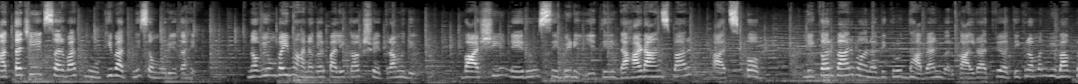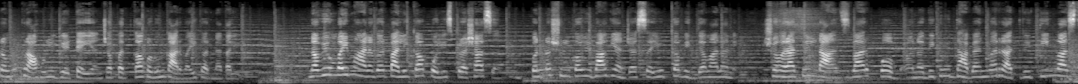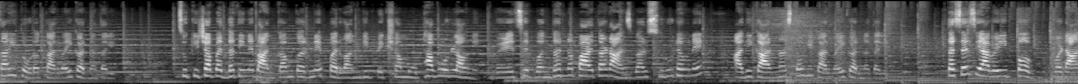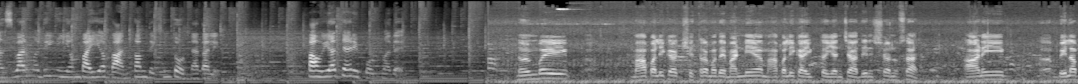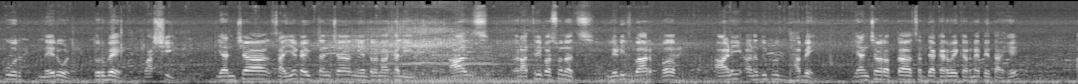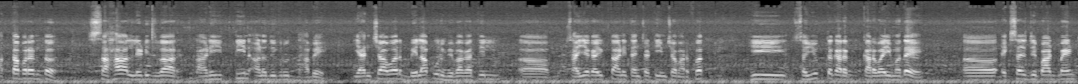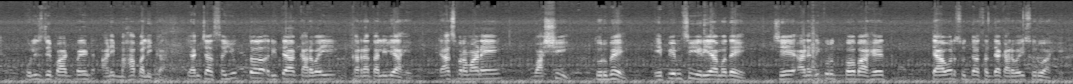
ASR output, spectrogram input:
आत्ताची एक सर्वात मोठी बातमी समोर येत आहे. नवी मुंबई महानगरपालिका क्षेत्रामधील वाशी नेरूळ सीबीडी येथील दहा डान्स बार पाच पब लिकर बार व अनधिकृत धाब्यांवर काल रात्री अतिक्रमण विभाग प्रमुख राहुल गेटे यांच्या पथकाकडून कारवाई करण्यात आली. नवी मुंबई महानगरपालिका पोलीस प्रशासन उत्पन्न शुल्क विभाग यांच्या संयुक्त विद्यमानाने शहरातील डान्स बार पब अनधिकृत धाब्यांवर रात्री तीन वाजता ही तोडक कारवाई करण्यात आली. चुकीच्या पद्धतीने बांधकाम करणे परवानगीपेक्षा मोठा बोर्ड लावणे वेळेचे बंधन न पाळता डान्स बार सुरू ठेवणे आदी कारणास्तव ही कारवाई करण्यात आली. तसेच यावेळी पब व डान्सबारमधील नियमबाह्य बांधकाम देखील तोडण्यात आले. पाहुयात या रिपोर्टमध्ये. नवी मुंबई महापालिका क्षेत्रामध्ये माननीय महापालिका आयुक्त यांच्या आदेशानुसार आणि बेलापूर नेरूळ तुर्भे वाशी यांच्या सहाय्यक आयुक्तांच्या नियंत्रणाखाली आज रात्रीपासूनच लेडीज बार पब आणि अनधिकृत धाबे यांच्यावर आत्ता सध्या कारवाई करण्यात येत आहे. आत्तापर्यंत सहा लेडीज बार आणि तीन अनधिकृत धाबे यांच्यावर बेलापूर विभागातील सहाय्यक आयुक्त आणि त्यांच्या टीमच्या मार्फत ही संयुक्त कार कारवाईमध्ये एक्साईज डिपार्टमेंट पोलीस डिपार्टमेंट आणि महापालिका यांच्या संयुक्तरित्या कारवाई करण्यात आलेली आहे. त्याचप्रमाणे Vashi Turbhe A P M C एरियामध्ये जे अनधिकृत पब आहेत त्यावर सुद्धा सध्या कारवाई सुरू आहे.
